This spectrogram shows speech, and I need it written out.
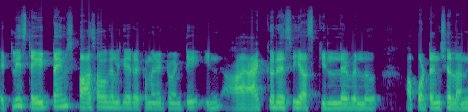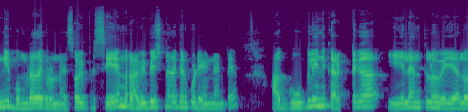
at least eight times pass అవ్వగలిగే రకమైనటువంటి ఇన్ ఆ యాక్యురసీ, ఆ స్కిల్ లెవెల్, ఆ పొటెన్షియల్ అన్నీ బుమ్రా దగ్గర ఉన్నాయి. సో, ఇప్పుడు సేమ్ రవి బిష్ణోయ్ దగ్గర కూడా ఏంటంటే ఆ గూగ్లీని కరెక్ట్‌గా ఏ లెంగ్త్‌లో వేయాలో,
